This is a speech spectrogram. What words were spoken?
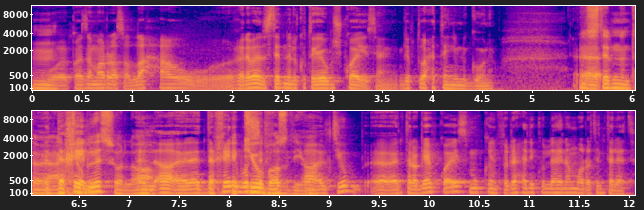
مم. وكذا مرة أصلحها وغالبا الاستبن اللي كنت جايبه مش كويس يعني. جبت واحد تاني من الجونة. الستبن أنت الداخلي. ولا؟ آه. آه الداخلي. بص ال tube قصدي، آه. آه. ال tube آه أنت لو جايب كويس ممكن في الرحلة دي كلها ينام مرتين ثلاثة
